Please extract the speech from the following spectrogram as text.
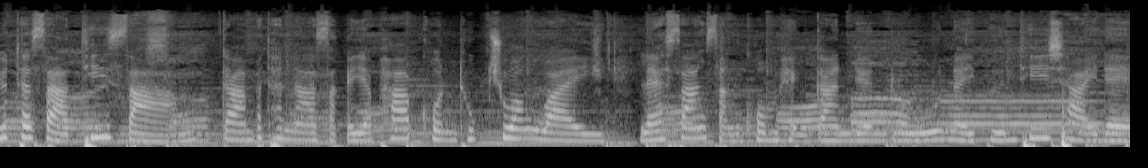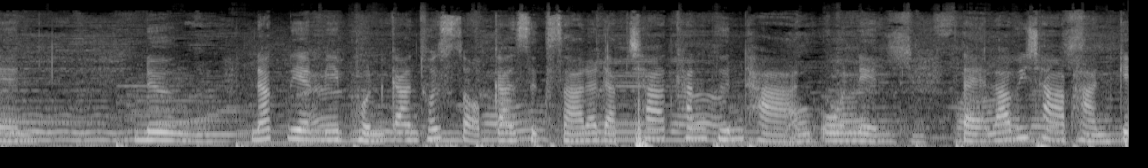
ยุทธศาสตร์ที่ 3 การพัฒนาศักยภาพคนทุกช่วงวัย และสร้างสังคมแห่งการเรียนรู้ในพื้นที่ชายแดน 1. นักเรียนมีผลการทดสอบการศึกษาระดับชาติขั้นพื้นฐาน o n e t แต่ละวิชาผ่านเก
